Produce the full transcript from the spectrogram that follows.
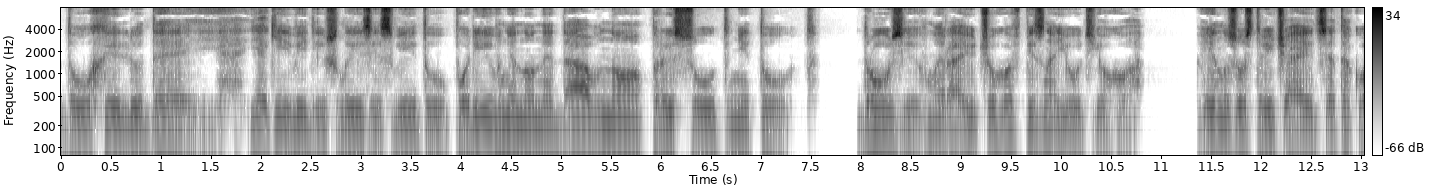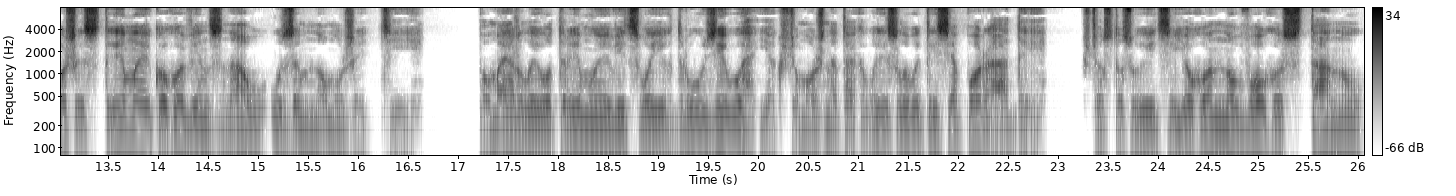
Духи людей, які відійшли зі світу порівняно недавно присутні тут. Друзі вмираючого впізнають його. Він зустрічається також із тими, кого він знав у земному житті. Померлий отримує від своїх друзів, якщо можна так висловитися, поради, що стосується його нового стану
